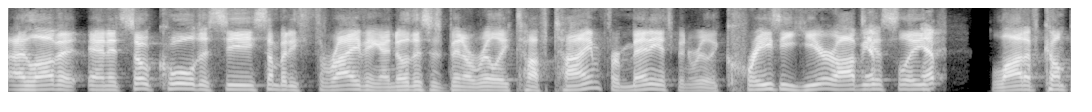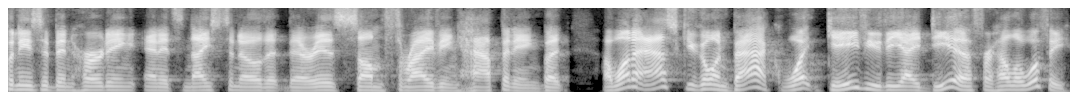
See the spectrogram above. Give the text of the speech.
I love it. And it's so cool to see somebody thriving. I know this has been a really tough time for many. It's been really crazy year, obviously. Yep, yep. A lot of companies have been hurting, and it's nice to know that there is some thriving happening. But I want to ask you, going back, what gave you the idea for Hello Woofy?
